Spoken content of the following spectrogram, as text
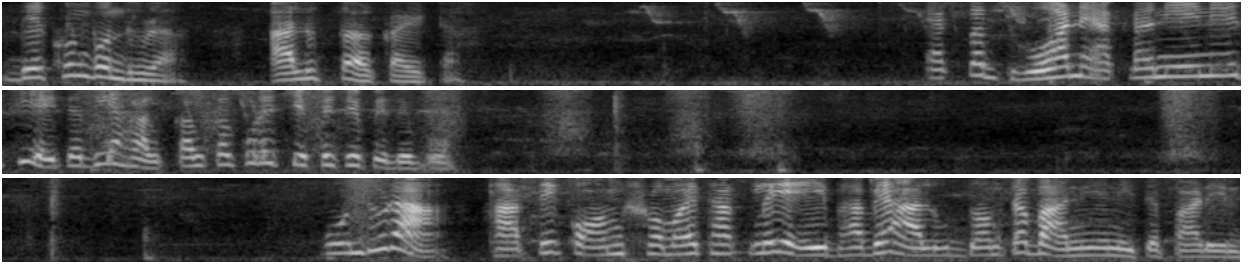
দেখুন বন্ধুরা, আলুর তরকারিটা। একটা ধোয়া ন্যাকড়া নিয়ে নিয়েছি, এটা দিয়ে হালকা হালকা করে চেপে চেপে দেব। বন্ধুরা, হাতে কম সময় থাকলে এইভাবে আলুর দমটা বানিয়ে নিতে পারেন।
